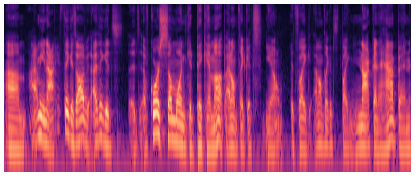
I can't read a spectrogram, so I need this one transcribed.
Um, I mean, I think it's obvious. I think it's, it's, of course, someone could pick him up. I don't think it's, you know, it's like, I don't think it's like not going to happen.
